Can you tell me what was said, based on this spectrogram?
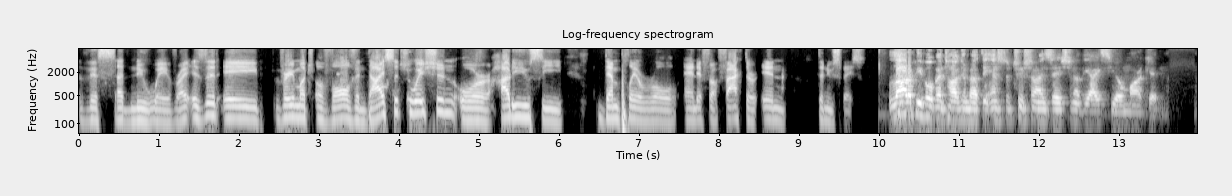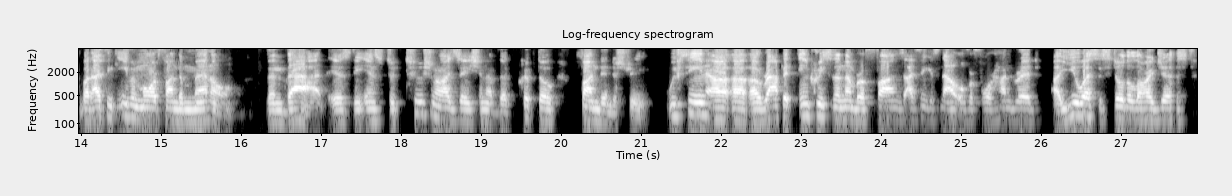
this said new wave, right? Is it a very much evolve and die situation or how do you see them play a role and if a factor in the new space? A lot of people have been talking about the institutionalization of the ICO market, but I think even more fundamental than that is the institutionalization of the crypto fund industry. We've seen a, a, a, rapid increase in the number of funds. I think it's now over 400. Uh, US is still the largest.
